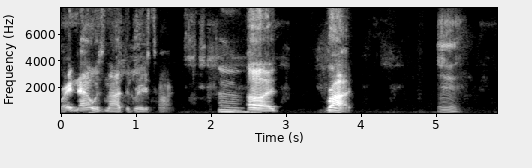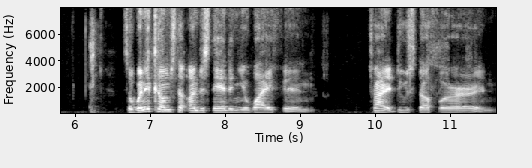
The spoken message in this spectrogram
Right now is not the greatest time. Mm. Uh Rod, Mm. so when it comes to understanding your wife and trying to do stuff for her and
